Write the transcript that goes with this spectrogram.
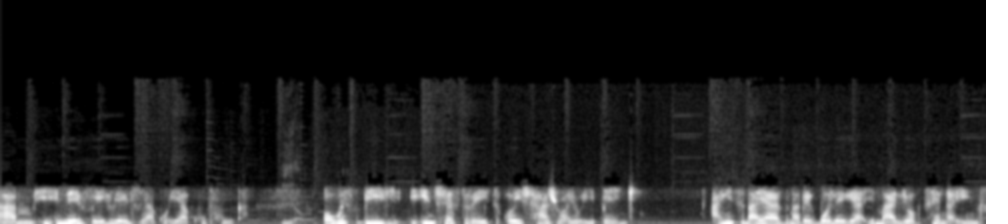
um i- ne-value yendlu yakho iyakhuphuka. Yeah okwesibili i-interest rate oyishajwayo ibhenki angithi bayazi mabekuboleka imali yokuthenga indlu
